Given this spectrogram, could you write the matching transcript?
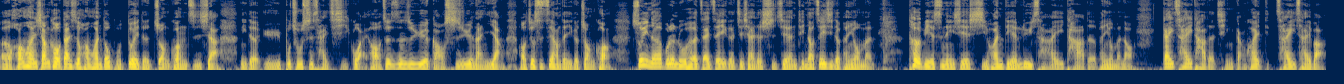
呃环环相扣，但是环环都不对的状况之下，你的鱼不出事才奇怪哦，这真的是越搞事越难养哦，就是这样的一个状况。所以呢，不论如何，在这一个接下来的时间，听到这一集的朋友们。特别是那些喜欢叠滤材塔的朋友们哦，该拆塔的请赶快拆一拆吧，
